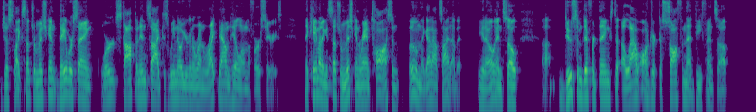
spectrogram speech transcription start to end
just like Central Michigan, they were saying, We're stopping inside because we know you're going to run right downhill on the first series. They came out against Central Michigan, ran toss, and boom, they got outside of it, you know, and so uh, do some different things to allow Audric to soften that defense up.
